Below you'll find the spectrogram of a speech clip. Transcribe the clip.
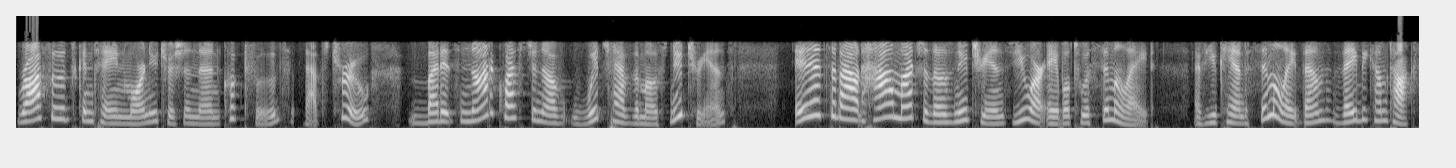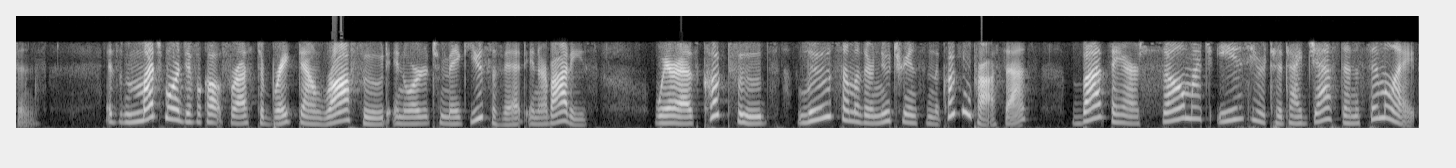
Raw foods contain more nutrition than cooked foods, that's true, But it's not a question of which have the most nutrients. It's about how much of those nutrients you are able to assimilate. If you can't assimilate them, they become toxins. It's much more difficult for us to break down raw food in order to make use of it in our bodies. Whereas cooked foods lose some of their nutrients in the cooking process, but they are so much easier to digest and assimilate.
